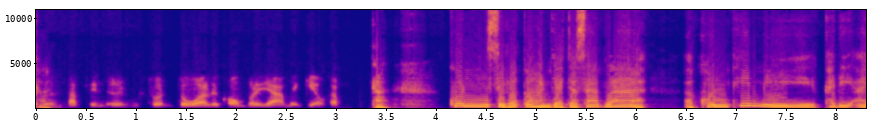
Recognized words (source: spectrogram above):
ครับส่วนทรัพย์สินอื่นส่วนตัวหรือของภรรยาไม่เกี่ยวครับ ค่ะ คุณศิวกรอยากจะทราบว่าเอ่อคนที่มีคดีอา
